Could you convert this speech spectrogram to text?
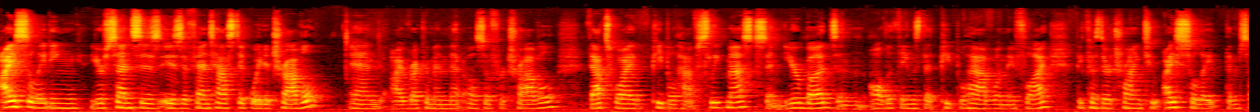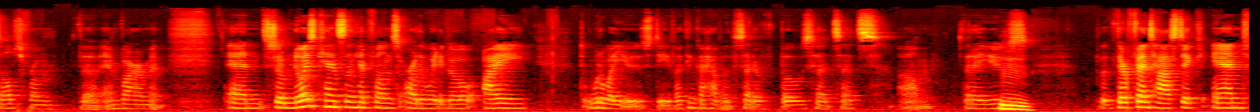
isolating your senses is a fantastic way to travel, and I recommend that also for travel. That's why people have sleep masks and earbuds and all the things that people have when they fly because they're trying to isolate themselves from the environment. And so, noise canceling headphones are the way to go. I what do I use, Steve? I think I have a set of Bose headsets um, that I use. Mm. But they're fantastic, and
